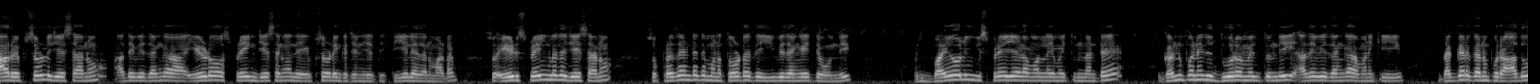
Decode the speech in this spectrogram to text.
ఆరు ఎపిసోడ్లు చేశాను. అదేవిధంగా ఏడో స్ప్రేయింగ్ చేశాను కానీ ఎపిసోడ్ ఇంకా నేను అయితే తీయలేదనమాట సో ఏడు స్ప్రేయింగ్లు అయితే చేశాను. సో ప్రజెంట్ అయితే మన తోట అయితే ఈ విధంగా అయితే ఉంది. ఈ బయోలు ఇవి స్ప్రే చేయడం వల్ల ఏమవుతుందంటే గనుపు అనేది దూరం వెళ్తుంది. అదేవిధంగా మనకి దగ్గర గనుపు రాదు.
